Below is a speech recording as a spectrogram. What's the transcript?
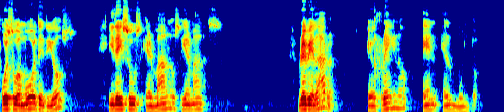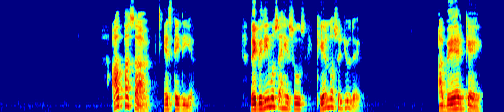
por su amor de Dios y de sus hermanos y hermanas revelaron el reino en el mundo. Al pasar este día, le pedimos a Jesús que Él nos ayude a ver que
